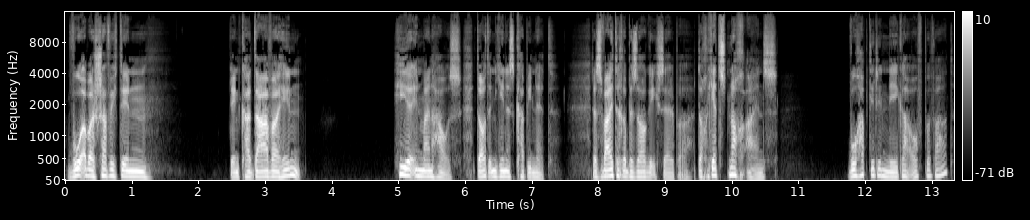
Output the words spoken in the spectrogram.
Wo aber schaffe ich den den Kadaver hin? Hier in mein Haus, dort in jenes Kabinett. Das weitere besorge ich selber. Doch jetzt noch eins. Wo habt ihr den Neger aufbewahrt?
